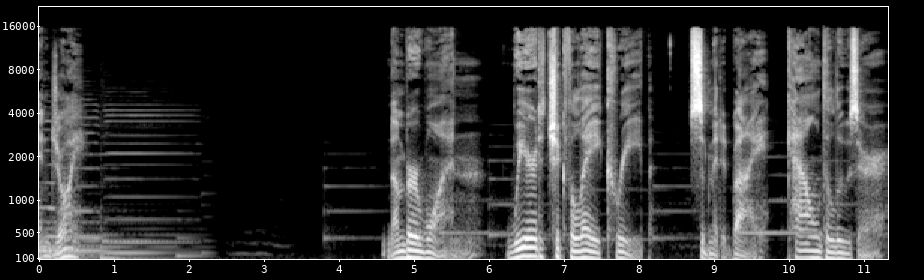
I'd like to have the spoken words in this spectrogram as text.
Enjoy. Number 1 Weird Chick fil A Creep. Submitted by Cal the Loser.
